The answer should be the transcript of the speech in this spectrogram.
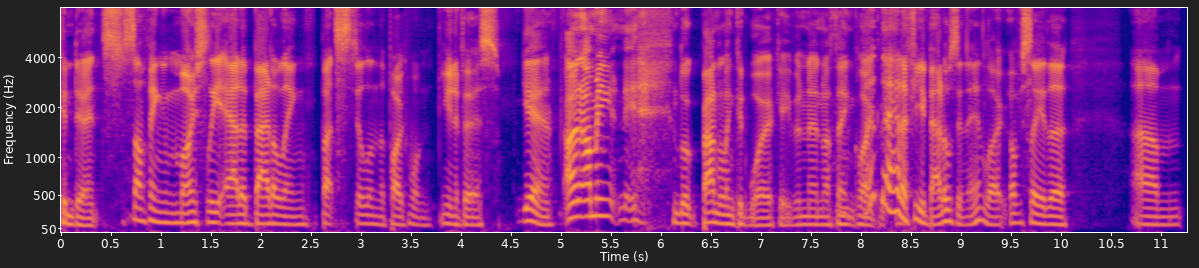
condense. Something mostly out of battling, but still in the Pokemon universe. Yeah, I, I mean, look, battling could work even, and I think like they had a few battles in there. Like obviously the, um,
